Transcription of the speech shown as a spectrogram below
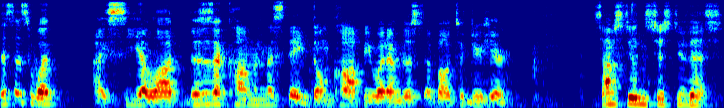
This is what I see a lot. This is a common mistake. Don't copy what I'm just about to do here. Some students just do this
